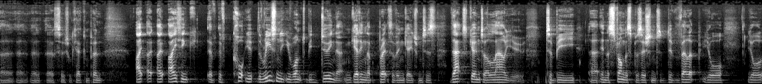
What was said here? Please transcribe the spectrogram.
uh, uh, uh, uh, social care component, I, I, I think you, the reason that you want to be doing that and getting that breadth of engagement is that's going to allow you to be uh, in the strongest position to develop your, your,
